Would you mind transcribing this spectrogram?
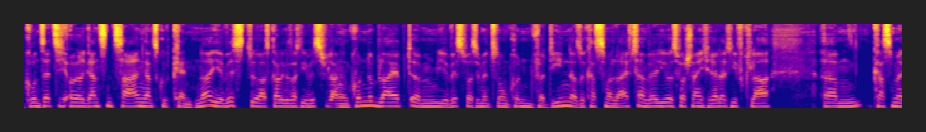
grundsätzlich eure ganzen Zahlen ganz gut kennt. Ne? Ihr wisst, du hast gerade gesagt, ihr wisst, wie lange ein Kunde bleibt, ähm, ihr wisst, was ihr mit so einem Kunden verdient. Also Customer Lifetime Value ist wahrscheinlich relativ klar. Ähm, Customer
